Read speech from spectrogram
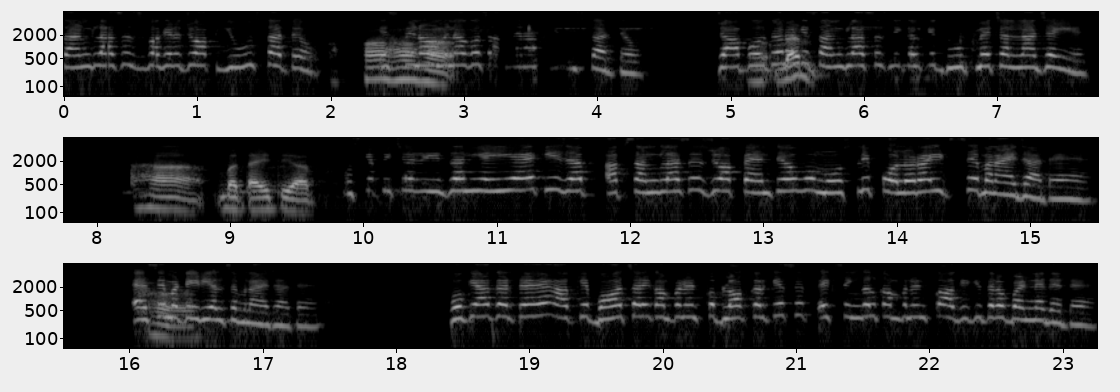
सनग्लासेस वगैरह जो आप यूज़ करते हो हाँ इस हाँ हाँ। फिनोमिना को अगर आप यूज़ करते हो। जो आप बोलते हो ना कि सनग्लासेस निकल के धूप में चलना चाहिए। हाँ बताई थी आप। उसके पीछे रीजन यही है कि जब आप सनग्लासेस जो आप पहनते हो वो मोस्टली पोलोराइड से बनाए जाते हैं। ऐसे हाँ। मटेरियल से बनाए जाते हैं। वो क्या करते हैं आपके बहुत सारे कंपोनेंट्स को ब्लॉक करके सिर्फ़ एक सिंगल कंपोनेंट्स को आगे की तरफ़ बढ़ने देते हैं।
